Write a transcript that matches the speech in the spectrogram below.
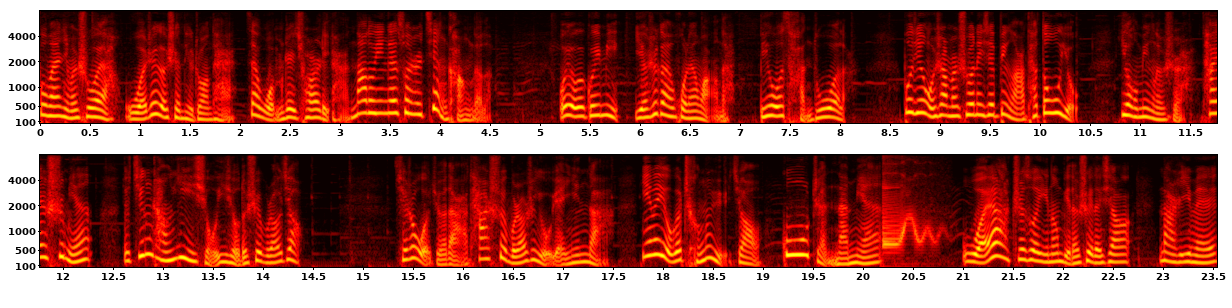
不瞒你们说呀，我这个身体状态在我们这圈里哈，那都应该算是健康的了。我有个闺蜜也是干互联网的，比我惨多了。不仅我上面说那些病啊，她都有。要命的是，她还失眠，就经常一宿一宿的睡不着觉。其实我觉得啊，她睡不着是有原因的，因为有个成语叫孤枕难眠。我呀，之所以能比她睡得香，那是因为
